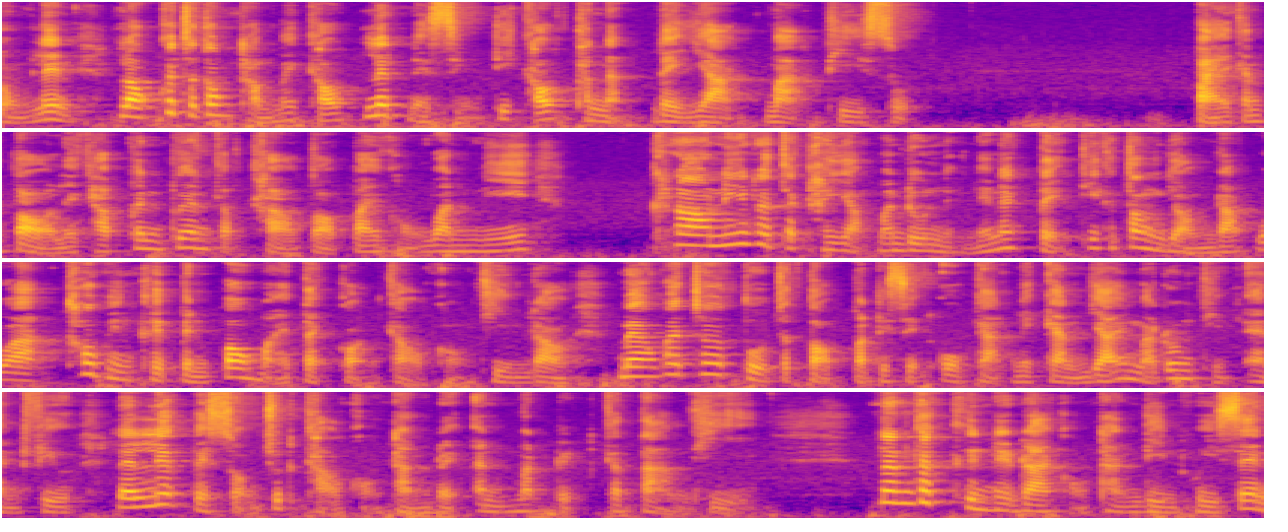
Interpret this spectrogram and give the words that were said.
ลงเล่น เราก็จะต้องทำให้เขาเล่นในสิ่งที่เขาถนัดได้ยากมากที่สุดไปกันต่อเลยครับเพื่อนๆกับข่าวต่อไปของวันนี้ คราวนี้เราจะขยับมาดูหนึ่งในนักเตะที่ก็ต้องยอมรับว่าเขาเองเคยเป็นเป้าหมายแต่ก่อนเก่าของทีมเรา แม้ว่าเจ้าตัวจะตอบปฏิเสธโอกาสในการย้ายมาร่วมทีมแอนฟิลด์และเลือกไปสวมชุดขาวของทางเรอันมาดริดก็ตามที นั่นก็คือในรายของทางดีนฮุยเซน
